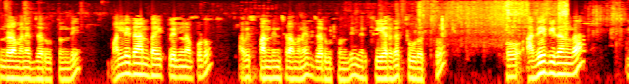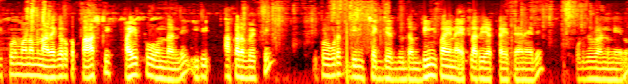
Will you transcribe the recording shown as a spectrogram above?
ఉండడం అనేది జరుగుతుంది. మళ్ళీ దాని పైకి వెళ్ళినప్పుడు అవి స్పందించడం అనేది జరుగుతుంది. మీరు క్లియర్గా చూడొచ్చు. సో అదే విధంగా ఇప్పుడు మనం నా దగ్గర ఒక ప్లాస్టిక్ పైపు ఉందండి. ఇది అక్కడ పెట్టి ఇప్పుడు కూడా దీన్ని చెక్ చేసి చూద్దాం. దీనిపైన ఎట్లా రియాక్ట్ అవుతాయి అనేది ఇప్పుడు చూడండి మీరు.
